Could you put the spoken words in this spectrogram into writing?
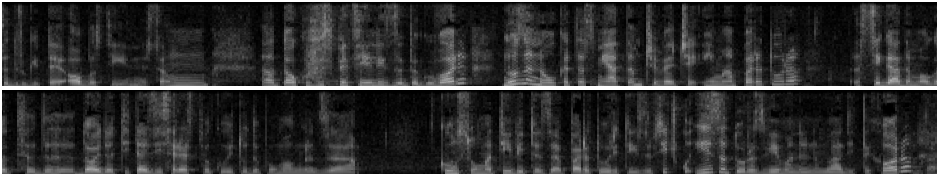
За другите области не съм толкова специалист, за да говоря, но за науката смятам, че вече има апаратура. Сега да могат да дойдат и тези средства, които да помогнат за консумативите, за апаратурите и за всичко, и за доразвиване на младите хора. Да.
